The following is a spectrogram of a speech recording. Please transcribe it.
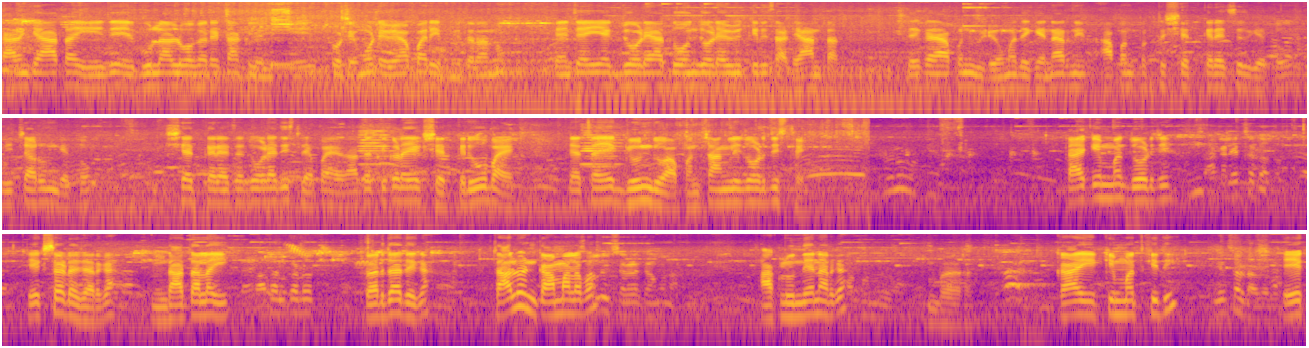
कारण की आता हे जे गुलाल वगैरे टाकलेले हे छोटे मोठे व्यापारी आहेत मित्रांनो. त्यांच्या एक जोड्या दोन जोड्या विक्रीसाठी आणतात. ते काय आपण व्हिडिओमध्ये घेणार नाहीत. आपण फक्त शेतकऱ्याचंच घेतो विचारून घेतो. शेतकऱ्याच्या जोड्या दिसल्या पाहिजे आता तिकडे एक शेतकरी उभा आहे. त्याचा एक घेऊन घेऊ आपण. चांगली जोड दिसते. काय किंमत जोडची? एकसष्ट हजार का? दातालाही कर्जात आहे का? चालू आहे ना कामाला पण? आकलून देणार का? बरं. काय किंमत किती? एक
